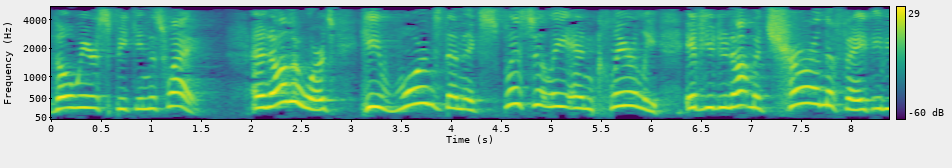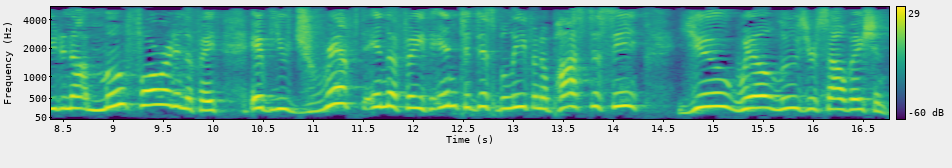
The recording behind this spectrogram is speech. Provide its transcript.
though we are speaking this way. In other words, he warns them explicitly and clearly. If you do not mature in the faith, if you do not move forward in the faith, if you drift in the faith into disbelief and apostasy, you will lose your salvation.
